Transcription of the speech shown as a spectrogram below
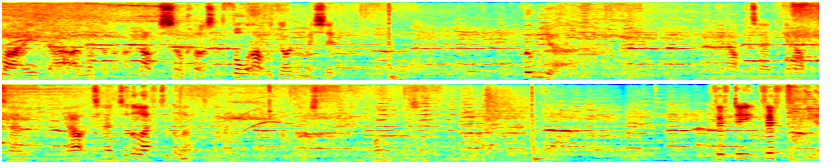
My god, look at that. That was so close. I thought that was going to miss it. Booyah! Get out the 10, get out the 10, get out the 10, to the left, to the left. 50, 50, yeah,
